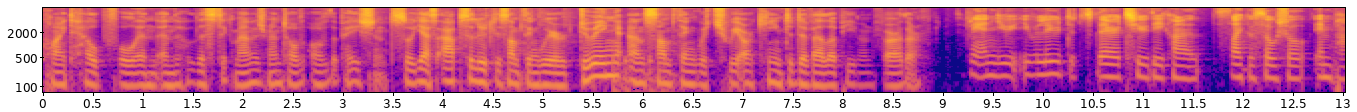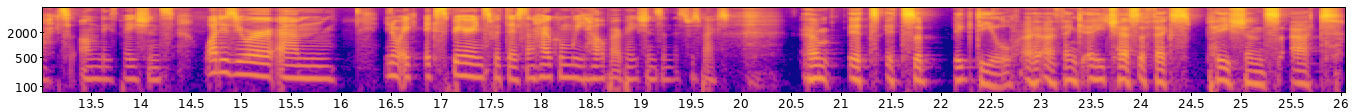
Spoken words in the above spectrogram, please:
quite helpful in, in the holistic management of, of the patient. So yes, absolutely something we're doing and something which we are keen to develop even further. And you, you alluded there to the kind of psychosocial impact on these patients. What is your um, you know e- experience with this, and how can we help our patients in this respect? Um, it's it's a big deal. I, I think HS affects patients at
